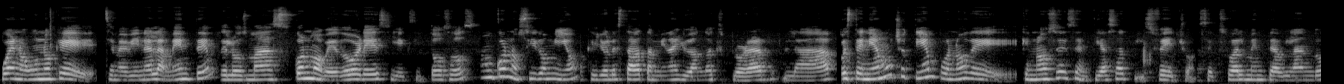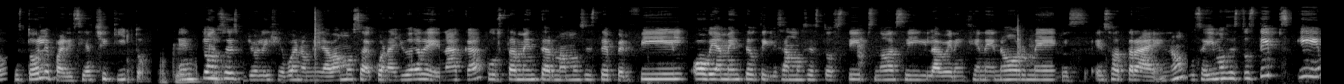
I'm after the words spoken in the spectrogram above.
Bueno, uno que se me viene a la mente de los más conmovedores y exitosos, un conocido mío que yo le estaba también ayudando a explorar la app, pues tenía mucho tiempo, ¿no? De que no se sentía satisfecho sexualmente hablando pues todo le parecía chiquito. Entonces yo le dije, bueno, mira, vamos a, con ayuda de Naka, justamente armamos este perfil, obviamente utilizamos estos tips, ¿no? Así la berenjena enorme, pues eso atrae, ¿no? Pues seguimos estos tips y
